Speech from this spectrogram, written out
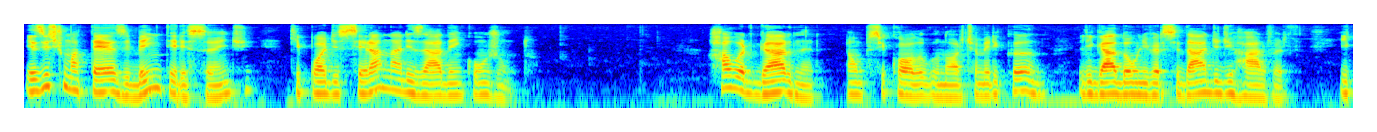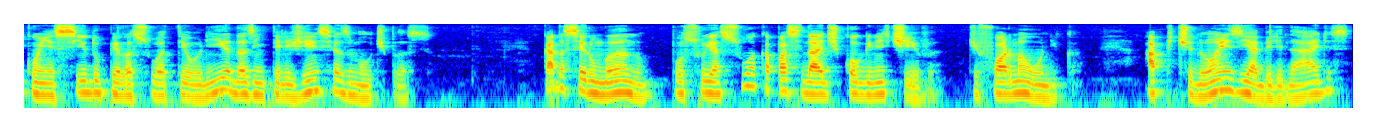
Existe uma tese bem interessante que pode ser analisada em conjunto. Howard Gardner é um psicólogo norte-americano ligado à Universidade de Harvard e conhecido pela sua teoria das inteligências múltiplas. Cada ser humano possui a sua capacidade cognitiva de forma única, aptidões e habilidades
